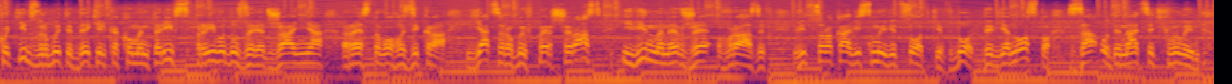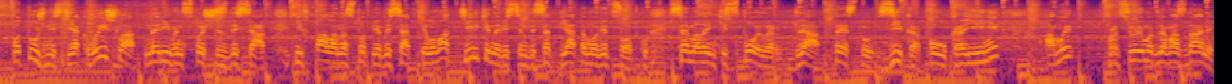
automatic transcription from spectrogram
Хотів зробити декілька коментарів з приводу заряджання рестового зікра. Я це робив перший раз, і він мене вже вразив від 48% до 90% за 11 хвилин. Потужність як вийшла на рівень 160 і впала на 150 кВт тільки на 85 відсотку. Це маленький спойлер для тесту Zikr по Україні. А ми працюємо для вас далі.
